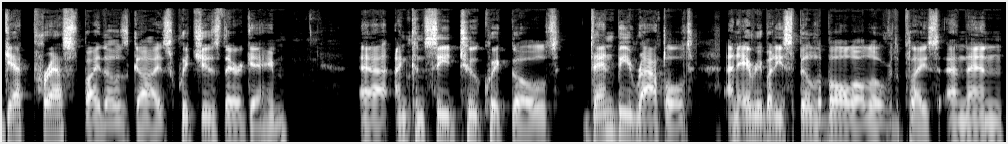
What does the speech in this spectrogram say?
get pressed by those guys, which is their game, uh, and concede two quick goals, then be rattled, and everybody spill the ball all over the place, and then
